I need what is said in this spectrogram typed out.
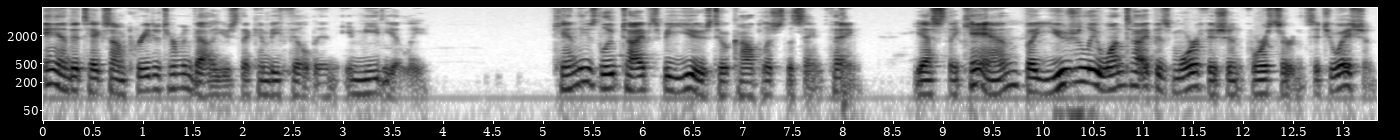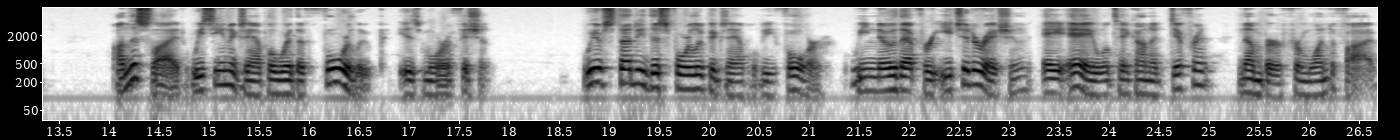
and it takes on predetermined values that can be filled in immediately. Can these loop types be used to accomplish the same thing? Yes, they can, but usually one type is more efficient for a certain situation. On this slide, we see an example where the for loop is more efficient. We have studied this for loop example before. We know that for each iteration, AA will take on a different number from 1 to 5,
